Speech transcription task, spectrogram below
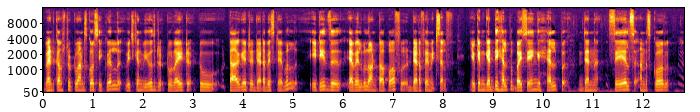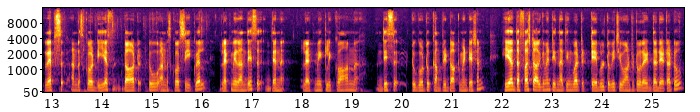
When it comes to to underscore SQL, which can be used to write to target database table, it is available on top of data frame itself. You can get the help by saying help, then sales underscore reps underscore df dot to underscore SQL. Let me run this, then let me click on this to go to complete documentation. Here the first argument is nothing but table to which you wanted to write the data to.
